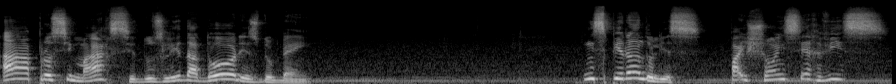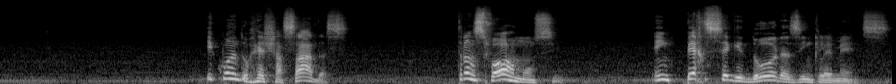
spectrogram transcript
a aproximar-se dos lidadores do bem, inspirando-lhes paixões servis. E quando rechaçadas, transformam-se em perseguidoras inclementes.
